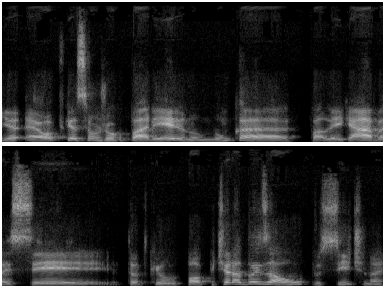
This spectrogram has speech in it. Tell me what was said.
e É é óbvio que ia ser um jogo parelho, não- nunca falei que ah, vai ser. Tanto que o palpite era 2x1 pro City, né?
